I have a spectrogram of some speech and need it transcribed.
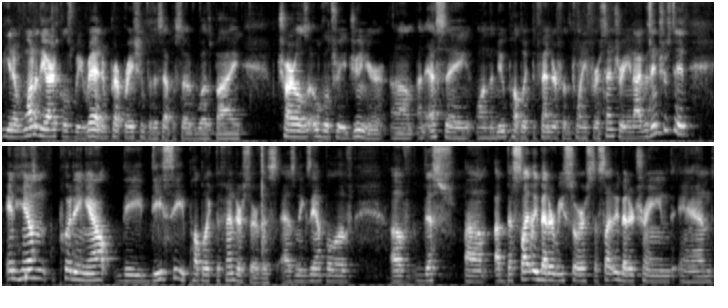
you know, one of the articles we read in preparation for this episode was by Charles Ogletree Jr., um, an essay on the new public defender for the 21st century. And I was interested in him putting out the DC Public Defender Service as an example of, of this um, a slightly better resource, a slightly better trained, and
